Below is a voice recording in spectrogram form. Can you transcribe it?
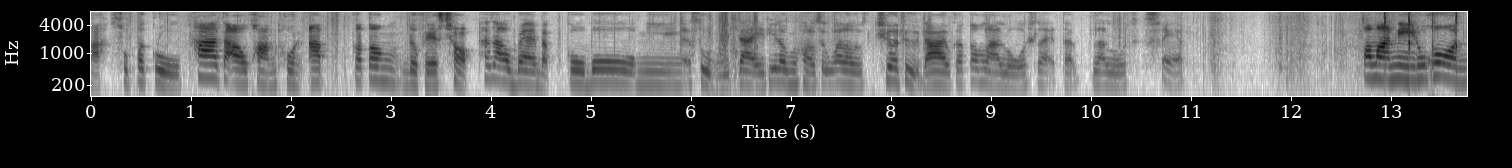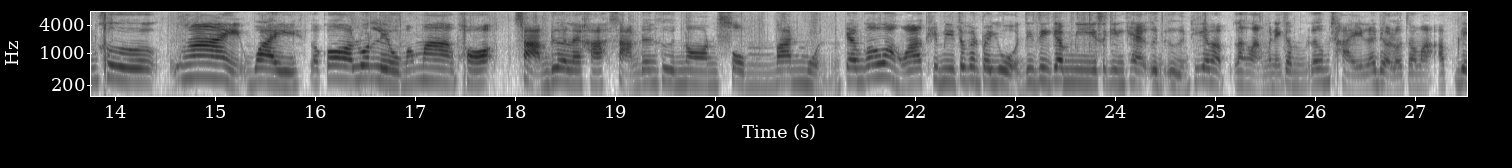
คะ Super Group ถ้าจะเอาความโทนอัพก็ต้อง The Face Shop ถ้าจะเอาแบรนด์แบบ Gobo มีศูนย์วิจัยที่เรามีความรู้สึกว่าเราเชื่อถือได้ก็ต้อง La Roche แหละ แต่ La Roche แสบ ประมาณนี้ทุกคนคือง่ายไวแล้วก็รวดเร็วมาก ๆ เพราะ 3 เดือนเลยค่ะ3เดือนคือนอนสมบ้านหมุน แกมก็หวังว่าคลิปนี้จะเป็นประโยชน์ จริงๆแกมมีสกินแคร์อื่นๆ ที่แกแบบหลังๆมานี้แกมเริ่มใช้ แล้วเดี๋ยวเราจะมาอัปเด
